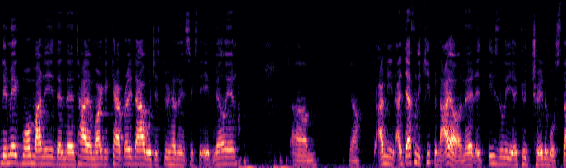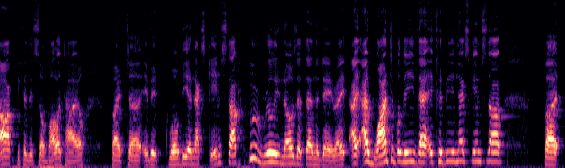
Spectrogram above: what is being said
They make more money than the entire market cap right now, which is 368 million. Um, yeah, I mean, I definitely keep an eye on it. It's easily a good tradable stock because it's so volatile. But uh, if it will be a next GameStop, who really knows at the end of the day, right? I, I want to believe that it could be a next GameStop, but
